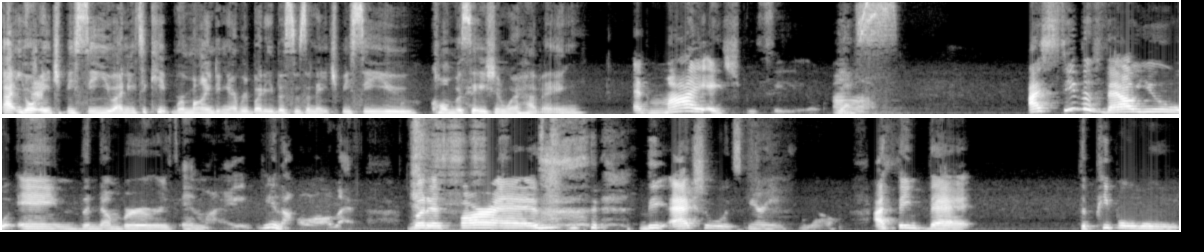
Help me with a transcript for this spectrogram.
At your HBCU? I need to keep reminding everybody this is an HBCU conversation we're having. At my HBCU. Yes. Um, I see the value in the numbers and like, you know, all that. But as far as the actual experience, no. I think that the people who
